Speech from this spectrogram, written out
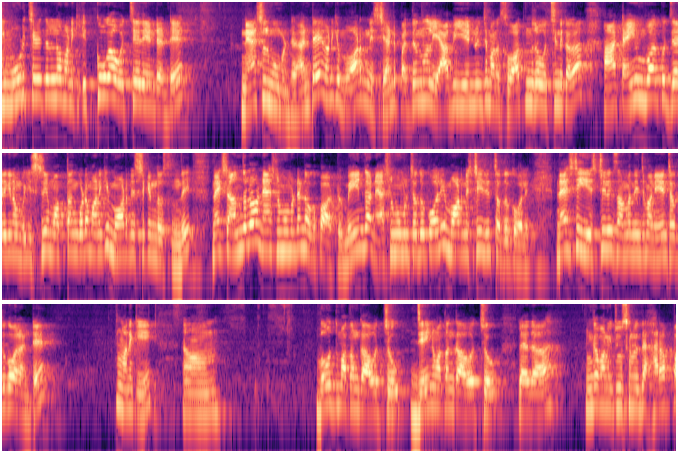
ఈ మూడు చరిత్రల్లో మనకి ఎక్కువగా వచ్చేది ఏంటంటే నేషనల్ మూమెంట్. అంటే మనకి మోడర్న్ హిస్టరీ అంటే పద్దెనిమిది వందల యాభై ఏడు నుంచి మనకు స్వాతంత్రం వచ్చింది కదా ఆ టైం వరకు జరిగిన హిస్టరీ మొత్తం కూడా మనకి మోడర్న్ హిస్టరీ కింద వస్తుంది. నెక్స్ట్ అందులో నేషనల్ మూమెంట్ అంటే ఒక పార్ట్. మెయిన్గా నేషనల్ మూమెంట్ చదువుకోవాలి మోడర్న్ హిస్టరీ చదువుకోవాలి. నెక్స్ట్ ఈ హిస్టరీకి సంబంధించి మనం ఏం చదువుకోవాలంటే మనకి బౌద్ధ మతం కావచ్చు జైన మతం కావచ్చు లేదా ఇంకా మనకి చూసుకున్నట్లయితే హరప్ప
